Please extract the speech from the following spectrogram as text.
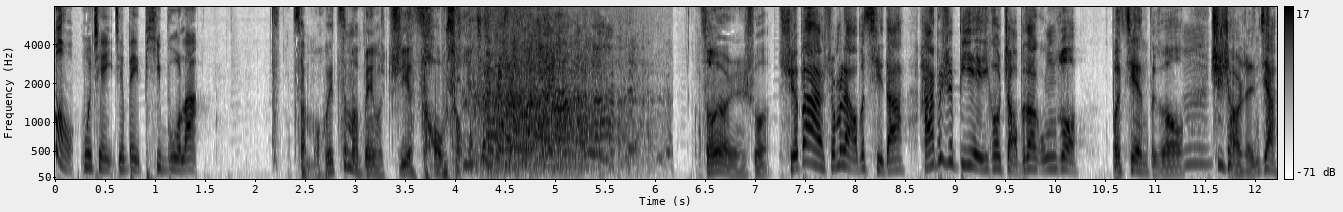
某，目前已经被批捕了。怎么会这么没有职业操守？总有人说学霸有什么了不起的？还不是毕业以后找不到工作？不见得哦，至少人家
